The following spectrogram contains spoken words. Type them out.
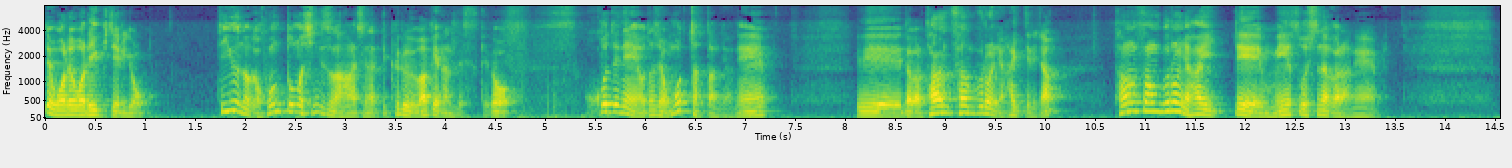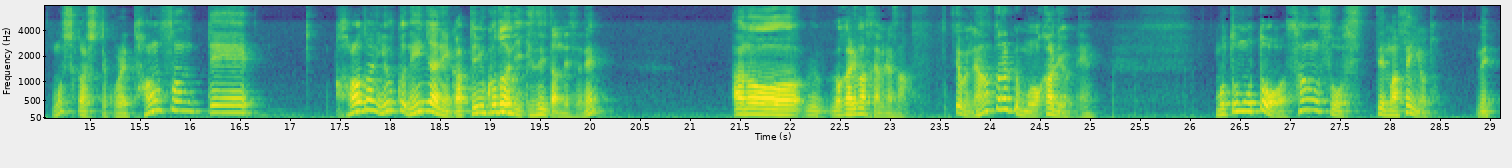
で、我々生きてるよ。っていうのが本当の真実の話になってくるわけなんですけど、ここでね、私は思っちゃったんだよね。えー、だから炭酸風呂に入ってるじゃん？炭酸風呂に入って瞑想しながらね、もしかしてこれ炭酸って体に良くねえんじゃねえかっていうことに気づいたんですよね。あのー、わかりますか皆さん？でもなんとなくもうわかるよね。もともと酸素を吸ってませんよと。ね。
